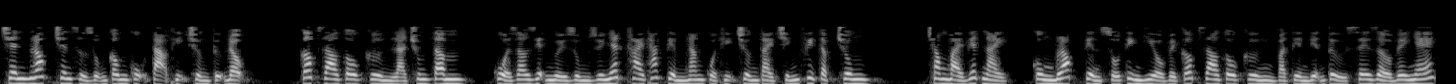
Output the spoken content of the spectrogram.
trên blockchain sử dụng công cụ tạo thị trường tự động. Cấp giao token là trung tâm của giao diện người dùng duy nhất khai thác tiềm năng của thị trường tài chính phi tập trung. Trong bài viết này, cùng blog tiền số tìm hiểu về cấp giao token và tiền điện tử CRV nhé.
